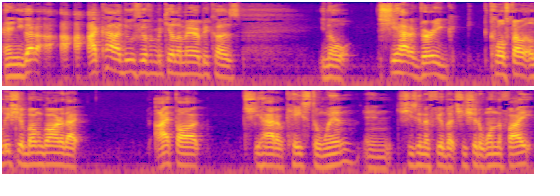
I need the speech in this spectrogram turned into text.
And you gotta, I, I, I kind of do feel for Mikaela Mayer because, you know, she had a very close fight with Alycia Baumgardner that I thought she had a case to win and she's to feel that she should have won the fight.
